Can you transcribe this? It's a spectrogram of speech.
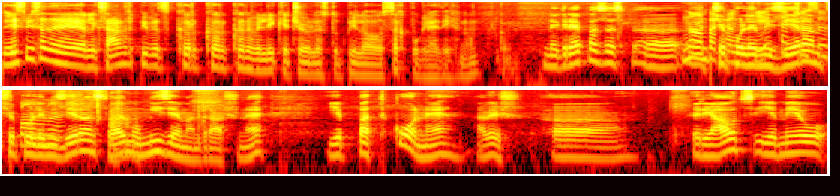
jaz mislim, da je Aleksandr Pivec kar, kar, kar velike čevlje stopilo v vseh pogledih. No. Ne gre pa za. Uh, No, če ankete, polemiziram, če če polemiziram s svojim omizjem, Andraš, ne, je pa tako, ne, a veš. Uh, Rjavc je imel uh,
